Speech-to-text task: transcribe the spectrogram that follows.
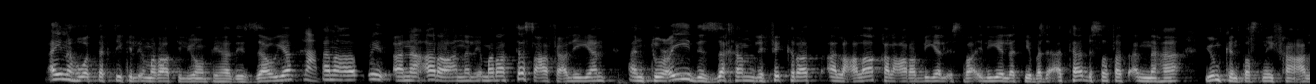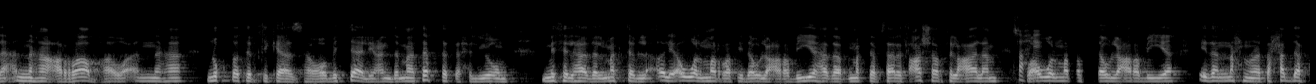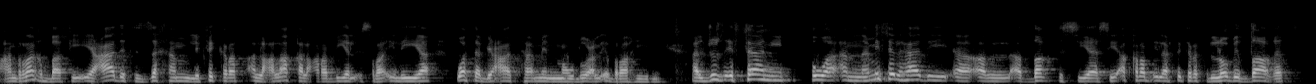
أين هو التكتيك الإماراتي اليوم في هذه الزاوية؟ نعم. أنا أريد أنا أرى أن الإمارات تسعى فعليا أن تعيد الزخم لفكرة العلاقة العربية الإسرائيلية التي بدأتها بصفة أنها يمكن تصنيفها على أنها عرابها وأنها نقطة ارتكازها وبالتالي عندما تفتتح اليوم مثل هذا المكتب لأول مرة في دولة عربية هذا المكتب ثالث عشر في العالم صحيح. وأول مرة في دولة عربية إذا نحن نتحدث عن رغبة في إعادة الزخم لفكرة العلاقة العربية الإسرائيلية وتبعاتها من موضوع الإبراهيمي الجزء الثاني هو أن مثل هذه آه، الضغط السياسي أقرب إلى فكرة اللوبي الضاغط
